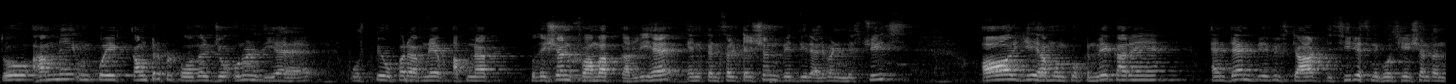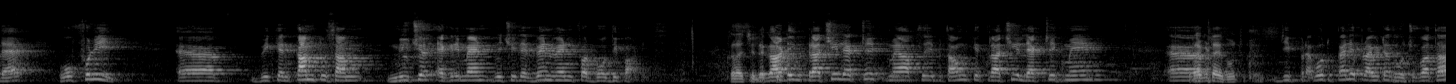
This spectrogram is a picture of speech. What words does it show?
تو ہم نے ان کو ایک کاؤنٹر پرپوزل جو انہوں نے دیا ہے، اس پہ اوپر ہم نے اپنا پوزیشن فارم اپ کر لی ہے in consultation with the relevant ministries اور یہ ہم ان کو کنوے کر رہے ہیں۔ And then we will start the serious negotiation on that hopefully we can come to some mutual agreement which is a win-win for both the parties. Karachi regarding Karachi Electric میں آپ سے یہ بتاؤں کہ کراچی الیکٹرک میں پرائیویٹائز ہو چکا جی وہ تو پہلے پرائیویٹائز ہو چکا تھا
